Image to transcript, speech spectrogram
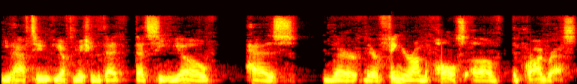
you have to you have to make sure that that, that CEO has their their finger on the pulse of the progress.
